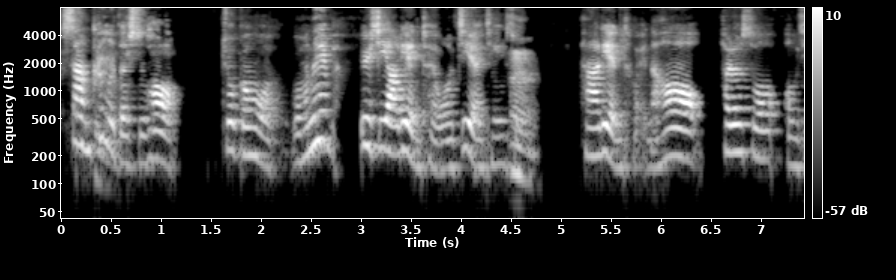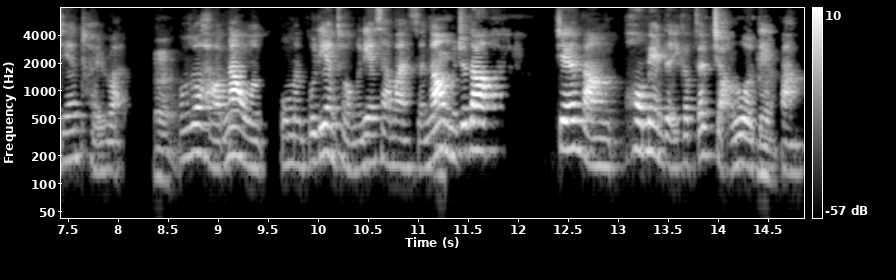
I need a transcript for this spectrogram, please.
上课的时候就跟我，我们那预计要练腿，我记得很清楚，嗯、他练腿，然后他就说：“哦，我今天腿软。”嗯，我说：“好，那我们我们不练腿，我们练上半身。”然后我们就到健身房后面的一个比较角落的地方，嗯、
